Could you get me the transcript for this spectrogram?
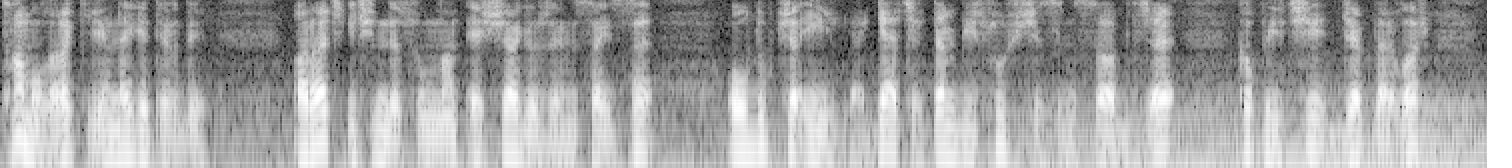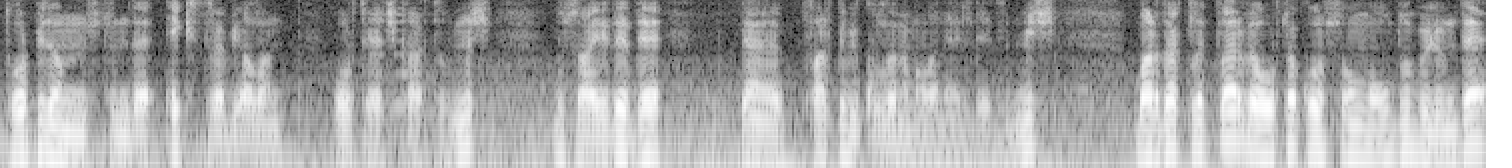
tam olarak yerine getirdi araç içinde sunulan eşya gözlerinin sayısı oldukça iyi. Yani gerçekten bir su şişesinin sığabileceği kapı içi cepler var. Torpidonun üstünde ekstra bir alan ortaya çıkartılmış. Bu sayede de yani farklı bir kullanım alanı elde edilmiş. Bardaklıklar ve orta konsolun olduğu bölümde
